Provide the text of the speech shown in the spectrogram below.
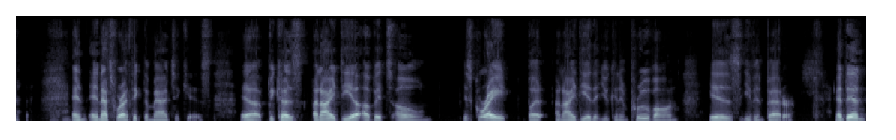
mm-hmm. And and that's where I think the magic is, uh, because an idea of its own is great, but an idea that you can improve on is even better. And then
